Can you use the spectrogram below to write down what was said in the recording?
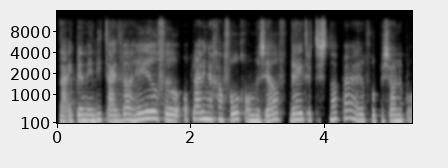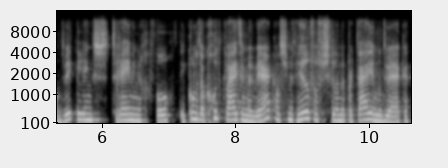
nou, ik ben in die tijd wel heel veel opleidingen gaan volgen om mezelf beter te snappen. Heel veel persoonlijke ontwikkelingstrainingen gevolgd. Ik kon het ook goed kwijt in mijn werk. Als je met heel veel verschillende partijen moet werken,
